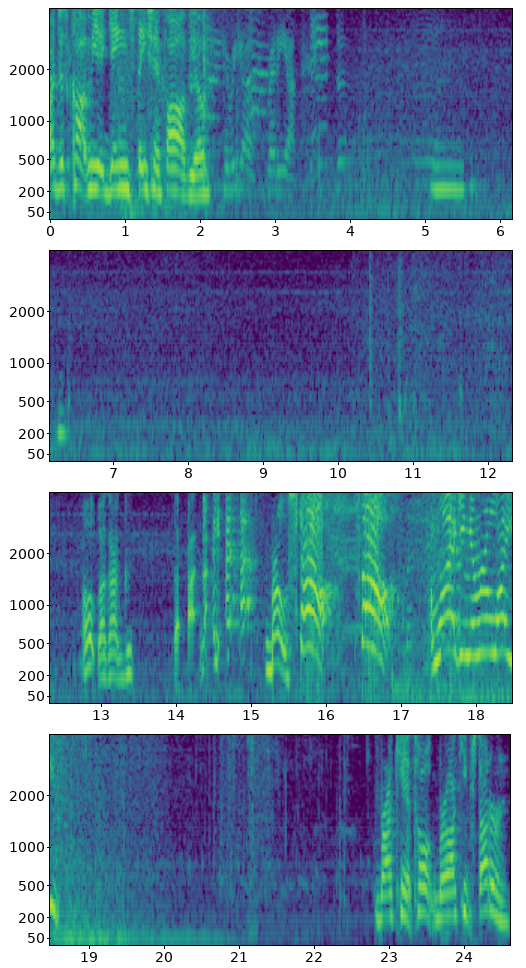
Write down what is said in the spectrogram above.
I just caught me at Game Station 5, yo. Here we go. Ready up. Oh, I got good. Uh, I, I, I, I, bro, stop! Stop! I'm lagging in real life. Bro, I can't talk, bro. I keep stuttering.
